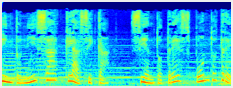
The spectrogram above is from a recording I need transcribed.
Sintoniza Clásica 103.3.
